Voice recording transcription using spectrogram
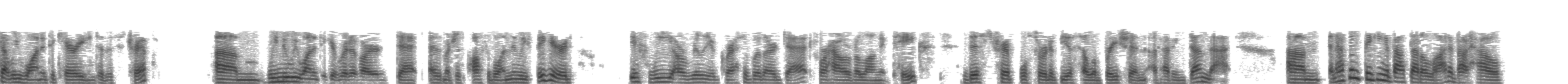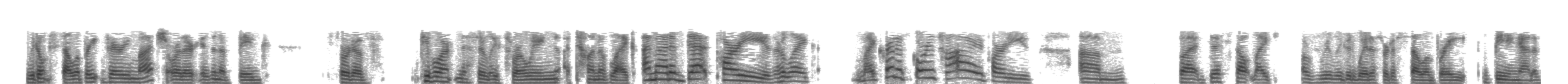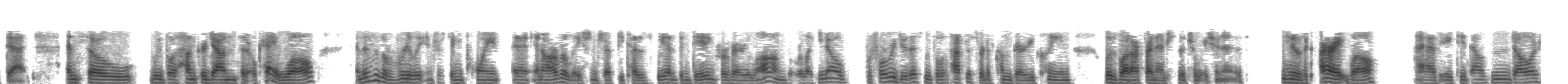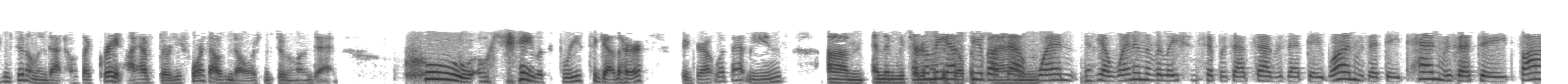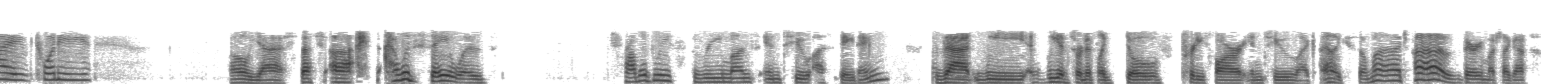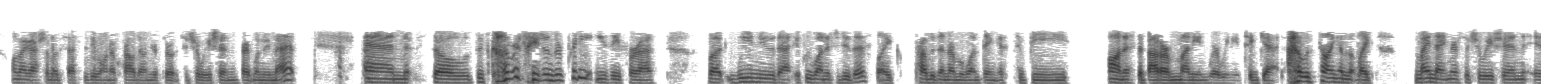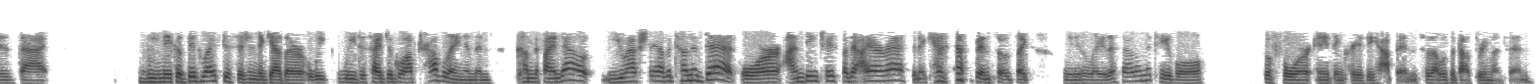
that we wanted to carry into this trip um, we knew we wanted to get rid of our debt as much as possible. And then we figured if we are really aggressive with our debt for however long it takes, this trip will sort of be a celebration of having done that. Um, and I've been thinking about that a lot about how we don't celebrate very much or there isn't a big sort of people aren't necessarily throwing a ton of like i'm out of debt parties or like my credit score is high parties um, but this felt like a really good way to sort of celebrate being out of debt. And so we both hunkered down and said, okay, well, and this is a really interesting point in our relationship because we hadn't been dating for very long, but we're like, you know, before we do this, we both have to sort of come very clean with what our financial situation is. And he was like, all right, well, I have $18,000 in student loan debt. I was like, great, I have $34,000 in student loan debt. Whew, okay, let's breathe together, figure out what that means. Um, and then we and of let me ask you about that. When, yeah. yeah, when in the relationship was that sad? Was that date one? Was that date ten? Was that date five, twenty? Oh yes, that's. Uh, I, I would say it was probably three months into us dating that we and we had sort of like dove pretty far into like I like you so much. Ah, it was very much like a oh my gosh I'm obsessed with you want to crawl down your throat situation right when we met. And so these conversations were pretty easy for us, but we knew that if we wanted to do this, like probably the number one thing is to be honest about our money and where we need to get. I was telling him that like my nightmare situation is that we make a big life decision together or we we decide to go off traveling and then come to find out you actually have a ton of debt or I'm being chased by the IRS and it can't happen. So it's like we need to lay this out on the table before anything crazy happens. So that was about 3 months in.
